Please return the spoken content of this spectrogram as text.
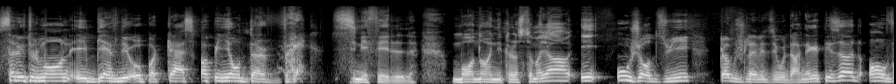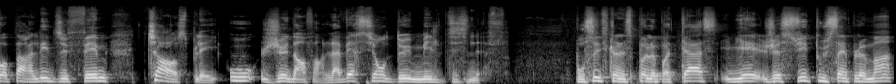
Salut tout le monde et bienvenue au podcast Opinion d'un vrai cinéphile. Mon nom est Nicolas Tomayor et aujourd'hui, comme je vous l'avais dit au dernier épisode, on va parler du film Charles Play ou Jeu d'enfant, la version 2019. Pour ceux qui ne connaissent pas le podcast, eh bien, je suis tout simplement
